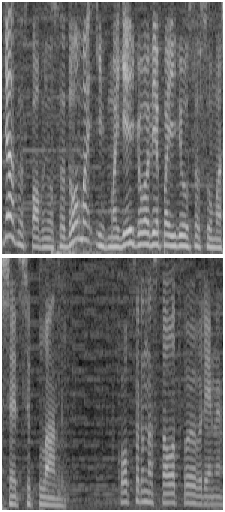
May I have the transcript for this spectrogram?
Я заспавнился дома, и в моей голове появился сумасшедший план. Коптер, настало твое время.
